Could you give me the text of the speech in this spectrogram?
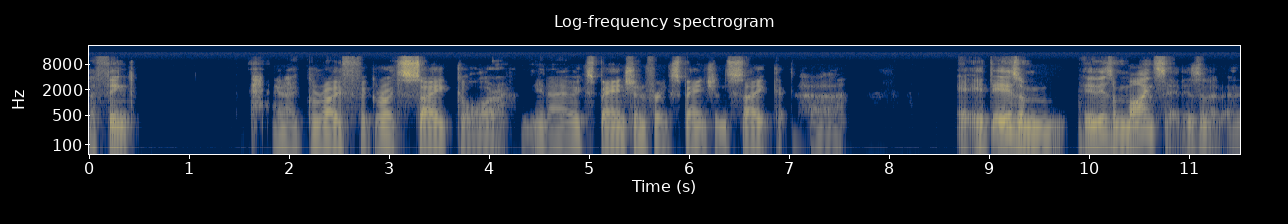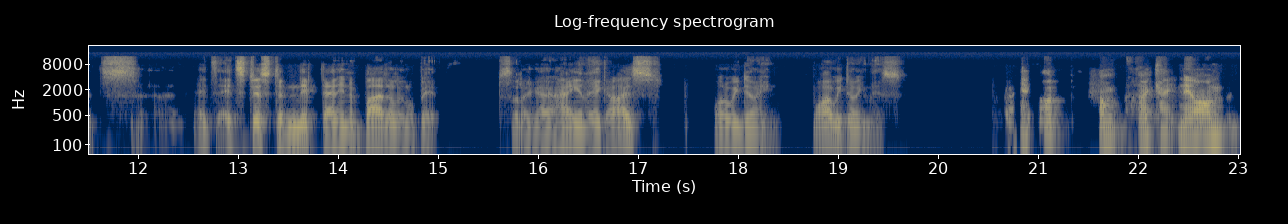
I think you know growth for growth's sake, or you know expansion for expansion's sake. Uh, it, is a it is a mindset, isn't it? It's it's it's just to nip that in the bud a little bit. Sort of go, hang in there, guys. What are we doing? Why are we doing this? I'm, I'm okay. Now I'm.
